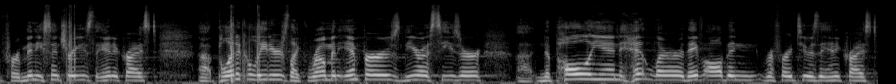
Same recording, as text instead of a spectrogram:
for many centuries the Antichrist. Uh, political leaders like Roman emperors, Nero Caesar, uh, Napoleon, Hitler, they've all been referred to as the Antichrist.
